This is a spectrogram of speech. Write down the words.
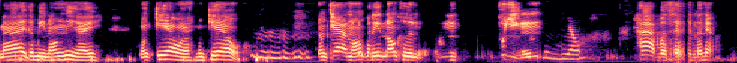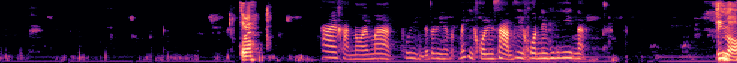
ไม่ก็มีน้องนี่ไง น้องแก้วไงน้องแก้ว น้องแก้วน้องคนนี้น้องคือผู้หญิงหนึ่งเดียว ห้าเปอร์เซ็นต์นะเนี่ย ใช่ไหมใช่ค่ะน้อยมาก ผู้หญิงก็จะมีแบบไม่กี่คนสามสี่คนในพี่พี่น่ะจริงเหรอ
